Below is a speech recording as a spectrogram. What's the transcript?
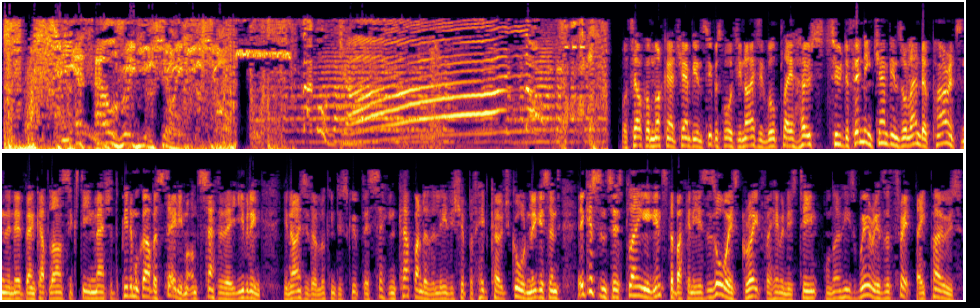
PSL Radio Show. Well, Telkom knockout champion Supersport United will play host to defending champions Orlando Pirates in the Nedbank Cup last 16 match at the Peter Mokaba Stadium on Saturday evening. United are looking to scoop their second cup under the leadership of head coach Gordon Igesund. Iggerson says playing against the Buccaneers is always great for him and his team, although he's wary of the threat they pose.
